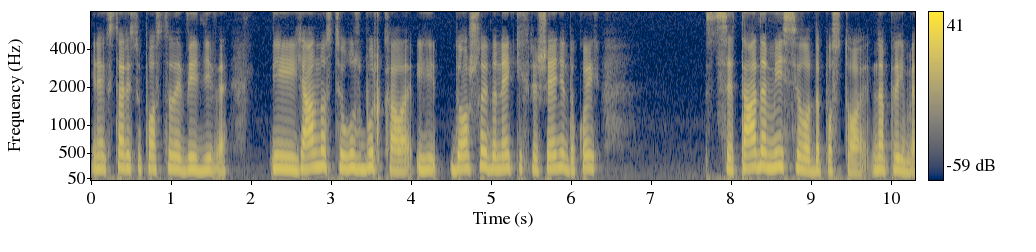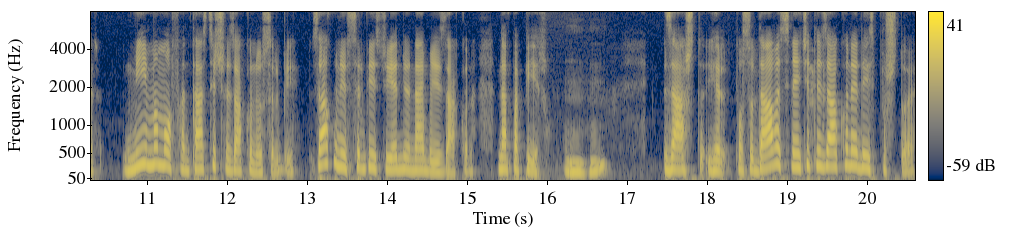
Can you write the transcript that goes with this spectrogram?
i neke stvari su postale vidljive i javnost se uzburkala i došlo je do nekih rješenja do kojih se tada mislilo da postoje. Naprimer, mi imamo fantastične zakone u Srbiji. Zakoni u Srbiji su jedni od najboljih zakona na papiru. Mm -hmm. Zašto? Jer poslodavac neće te zakone da ispoštuje.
